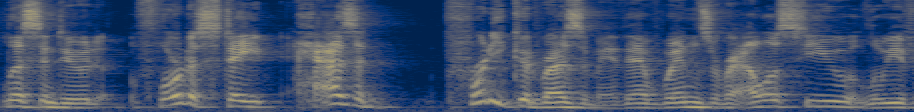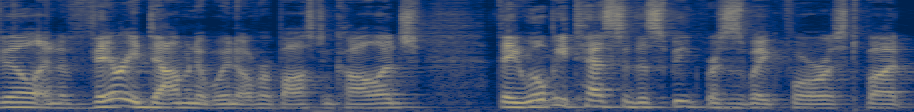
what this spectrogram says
Listen, dude, Florida State has a pretty good resume. They have wins over LSU, Louisville, and a very dominant win over Boston College. They will be tested this week versus Wake Forest, but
